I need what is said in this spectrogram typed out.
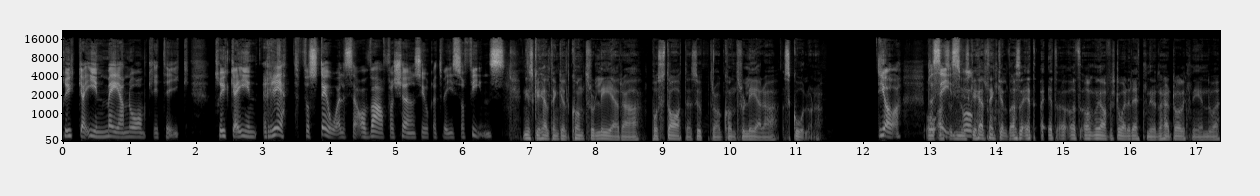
trycka in mer normkritik, trycka in rätt förståelse av varför könsorättvisor finns. Ni ska helt enkelt kontrollera, på statens uppdrag, kontrollera skolorna? Ja, precis. Och alltså, ni ska helt enkelt, alltså ett, ett, ett, om jag förstår det rätt nu, den här tolkningen, då,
